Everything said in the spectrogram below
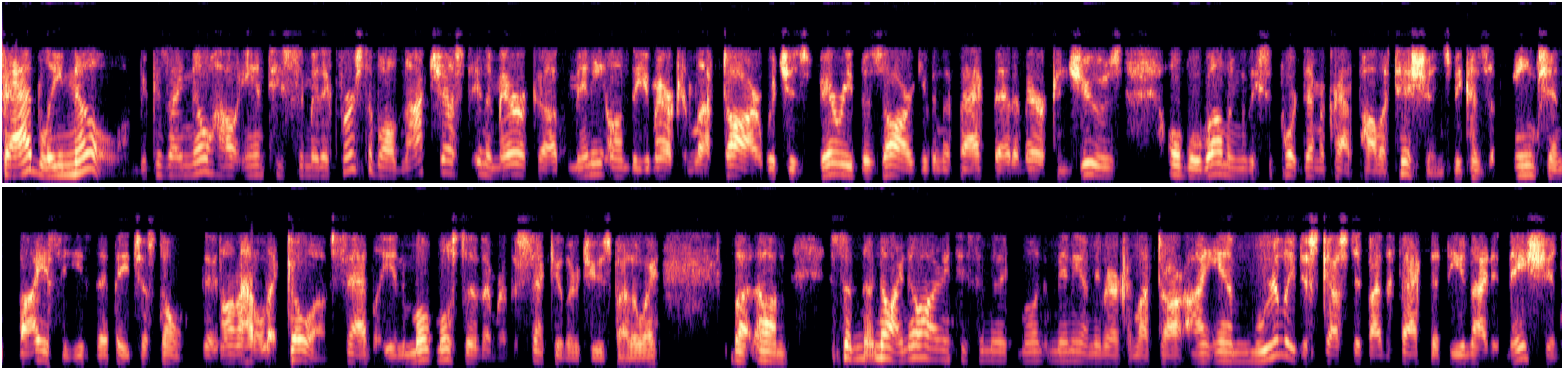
sadly, no, because I know how anti-Semitic, first of all, not just in America, many on the American left are, which is very bizarre given the fact that American Jews overwhelmingly support Democrat politicians because of ancient biases that they just don't, they don't know how to let go of, sadly. And mo- most of them are the secular Jews, by the way. But um, so no, no, I know how anti-Semitic many on the American left are. I am really disgusted by the fact that the United Nations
